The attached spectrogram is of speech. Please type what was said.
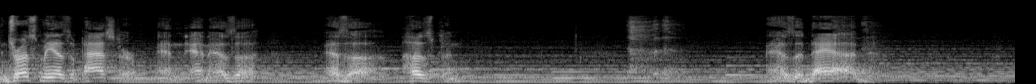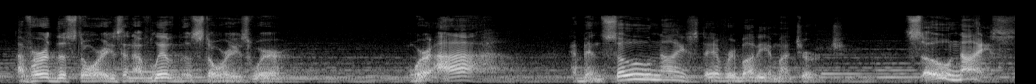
And trust me as a pastor and, and as a as a husband, as a dad, I've heard the stories and I've lived the stories where where I have been so nice to everybody in my church. So nice,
